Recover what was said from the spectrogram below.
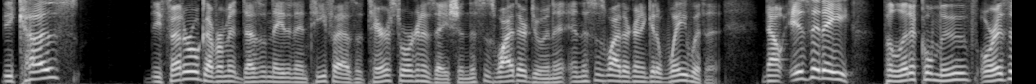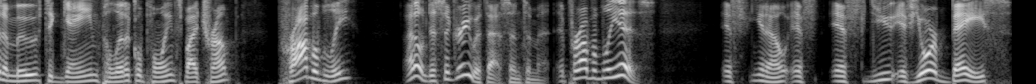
because the federal government designated Antifa as a terrorist organization, this is why they're doing it, and this is why they're going to get away with it. Now, is it a political move or is it a move to gain political points by Trump? Probably. I don't disagree with that sentiment. It probably is. If you know, if if you if your base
